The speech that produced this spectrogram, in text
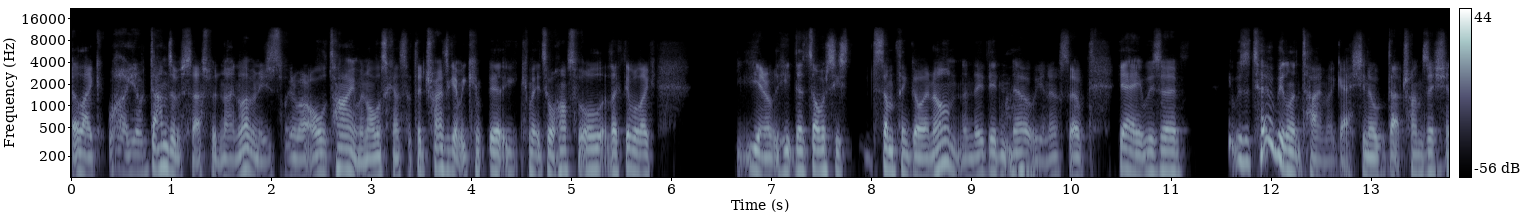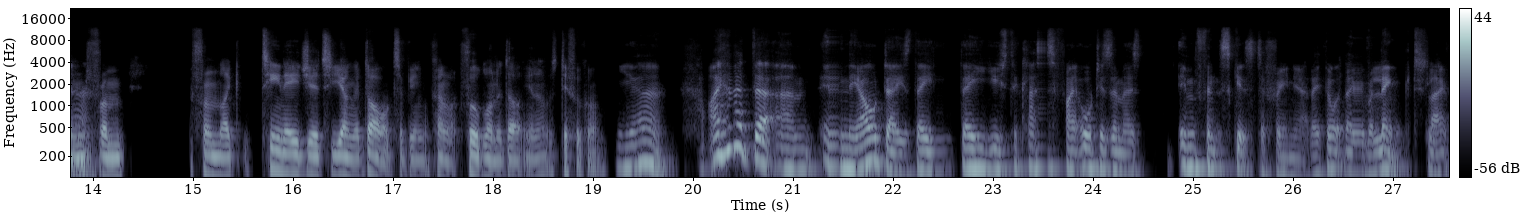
like, well, you know, Dan's obsessed with 9 11. He's just talking about it all the time and all this kind of stuff. They're trying to get me com- uh, committed to a hospital. Like, they were like, you know, he, there's obviously something going on and they didn't know, you know. So, yeah, it was a, it was a turbulent time, I guess, you know, that transition Yeah. from, from like teenager to young adult to being kind of like full blown adult, you know, it was difficult. Yeah, I heard that um, in the old days they they used to classify autism as infant schizophrenia. They thought they were linked, like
